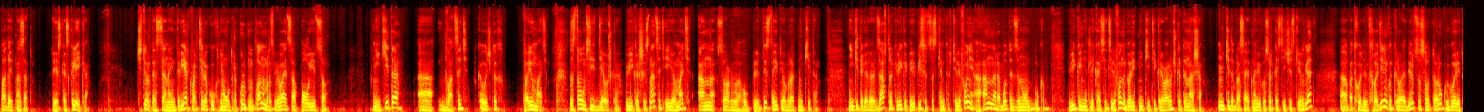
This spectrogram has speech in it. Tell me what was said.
падает назад. Резкая склейка. Четвертая сцена. Интерьер, квартира, кухня, утро. Крупным планом развивается пол яйцо. Никита, 20 в кавычках, твою мать. За столом сидит девушка Вика, 16, и ее мать Анна, 42. У плиты стоит ее брат Никита. Никита готовит завтрак, Вика переписывается с кем-то в телефоне, а Анна работает за ноутбуком. Вика, не отвлекайся от телефона, говорит Никите, криворучка ты наша. Никита бросает на Вику саркастический взгляд, а, подходит к холодильнику, открывает дверцу, сотую руку и говорит,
